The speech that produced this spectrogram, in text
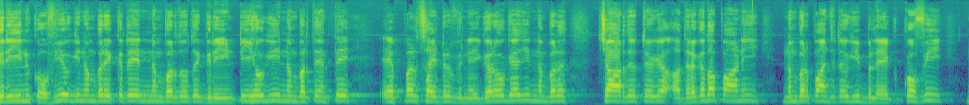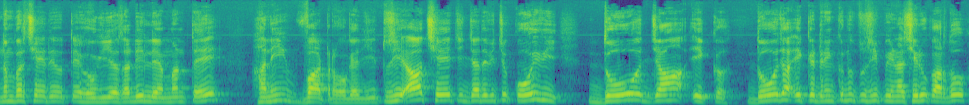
ਗ੍ਰੀਨ ਕਾਫੀ ਹੋ ਗਈ ਨੰਬਰ 1 ਤੇ ਨੰਬਰ 2 ਤੇ ਗ੍ਰੀਨ ਟੀ ਹੋ ਗਈ ਨੰਬਰ 3 ਤੇ ਐਪਲ ਸਾਈਡਰ ਵਿਨੇਗਰ ਹੋ ਗਿਆ ਜੀ ਨੰਬਰ 4 ਦੇ ਉੱਤੇ ਹੋ ਗਿਆ ਅਦਰਕ ਦਾ ਪਾਣੀ ਨੰਬਰ 5 ਤੇ ਹੋ ਗਈ ਬਲੈਕ ਕਾਫੀ ਨੰਬਰ 6 ਦੇ ਉੱਤੇ ਹੋ ਗਈ ਆ ਸਾਡੀ ਲੈਮਨ ਤੇ ਹਨੀ ਵਾਟਰ ਹੋ ਗਿਆ ਜੀ। ਤੁਸੀਂ ਆਹ 6 ਚੀਜ਼ਾਂ ਦੇ ਵਿੱਚ ਕੋਈ ਵੀ ਦੋ ਜਾਂ ਇੱਕ, ਦੋ ਜਾਂ ਇੱਕ ਡਰਿੰਕ ਨੂੰ ਤੁਸੀਂ ਪੀਣਾ ਸ਼ੁਰੂ ਕਰ ਦਿਓ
